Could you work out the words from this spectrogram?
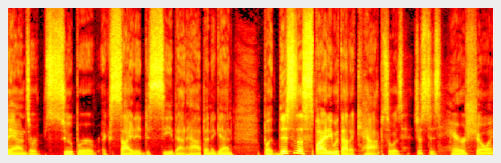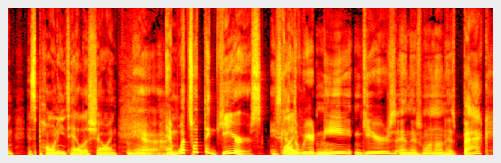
fans are super excited to see that happen again. But this is a Spidey without a cap. So, his, just his hair showing, his ponytail is showing. Yeah, And what's with the gears? he's got Like, the weird knee gears, and there's one on his back.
